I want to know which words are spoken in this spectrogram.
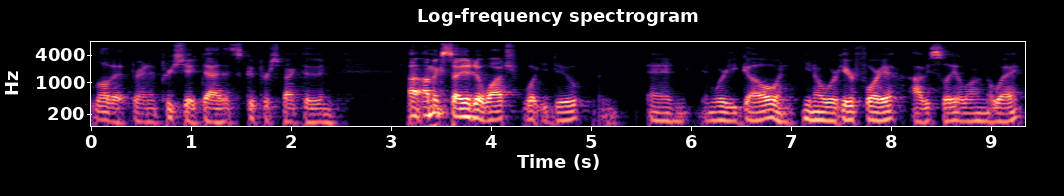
Love it, Brandon. Appreciate that. It's good perspective, and I'm excited to watch what you do and and and where you go. And you know, we're here for you, obviously, along the way.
